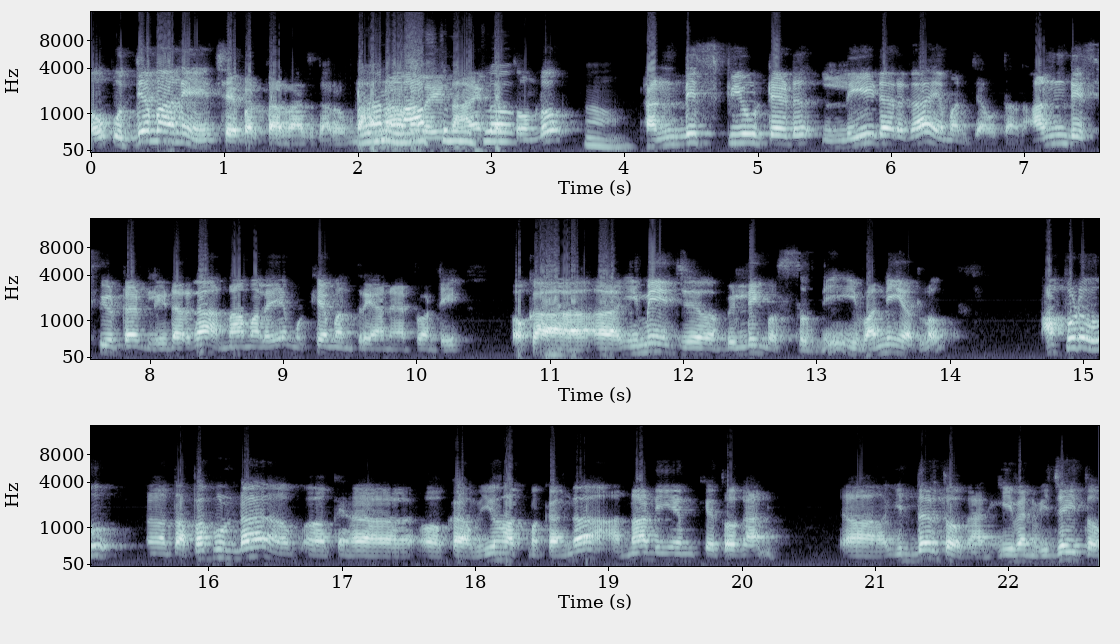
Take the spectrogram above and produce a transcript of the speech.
ఉద్యమాన్ని చేపడతారు రాజు గారు ఏమన్నా అన్నామలై last minute లో- నాయకత్వంలో అన్డిస్ప్యూటెడ్ లీడర్గా ఎమర్జ్ అవుతారు. అన్డిస్ప్యూటెడ్ లీడర్గా అన్నామలయ్య ముఖ్యమంత్రి అనేటువంటి ఒక ఇమేజ్ బిల్డింగ్ వస్తుంది ఈ వన్ ఇయర్లో. అప్పుడు తప్పకుండా ఒక వ్యూహాత్మకంగా అన్నా డిఎంకేతో కానీ ఇద్దరితో కానీ ఈవెన్ విజయ్తో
